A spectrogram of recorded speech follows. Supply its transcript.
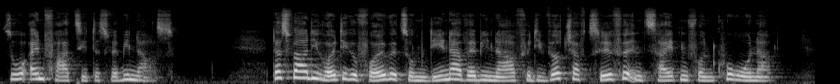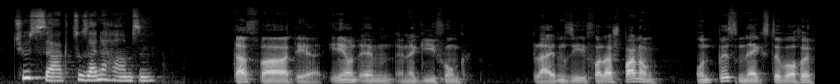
So ein Fazit des Webinars. Das war die heutige Folge zum DENA-Webinar für die Wirtschaftshilfe in Zeiten von Corona. Tschüss, sagt Susanne Harmsen. Das war der EM Energiefunk. Bleiben Sie voller Spannung. und bis nächste Woche.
